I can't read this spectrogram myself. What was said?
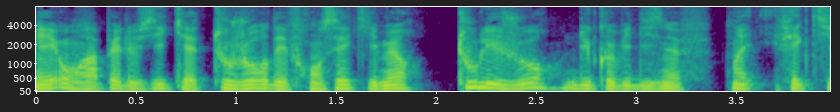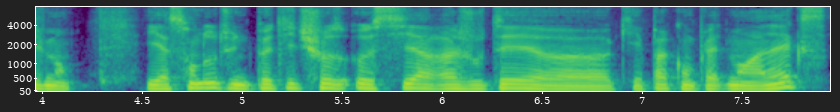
Et on rappelle aussi qu'il y a toujours des Français qui meurent tous les jours du Covid-19. Oui, effectivement. Il y a sans doute une petite chose aussi à rajouter euh, qui n'est pas complètement annexe,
